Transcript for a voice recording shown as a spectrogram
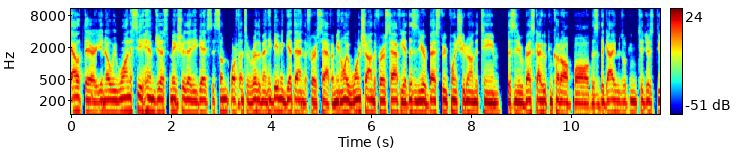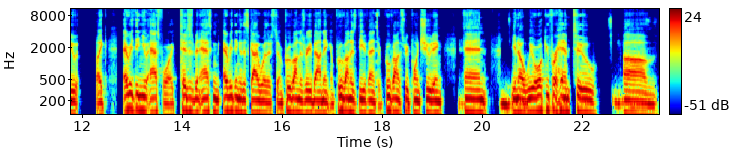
out there, you know, we want to see him just make sure that he gets to some offensive rhythm. And he didn't even get that in the first half. I mean, only one shot in the first half. Yet this is your best three point shooter on the team. This is your best guy who can cut off ball. This is the guy who's looking to just do like everything you ask for. Like Thibs has been asking everything of this guy, whether it's to improve on his rebounding, improve on his defense, improve on his three point shooting. And, you know, we were looking for him to, um,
